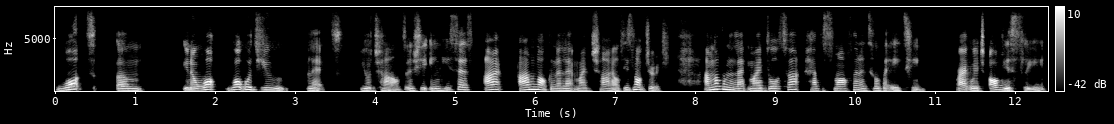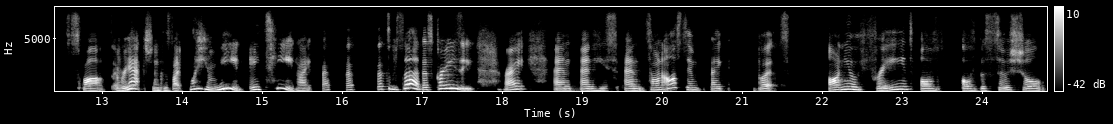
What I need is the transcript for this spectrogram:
what um, you know, what what would you let your child? And she and he says, I I'm not going to let my child. He's not Jewish. I'm not going to let my daughter have a smartphone until they're 18 right? Which obviously sparked a reaction because, like, what do you mean 18? Like that, that that's absurd. That's crazy, right? And and he's and someone asked him like, but aren't you afraid of of the social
